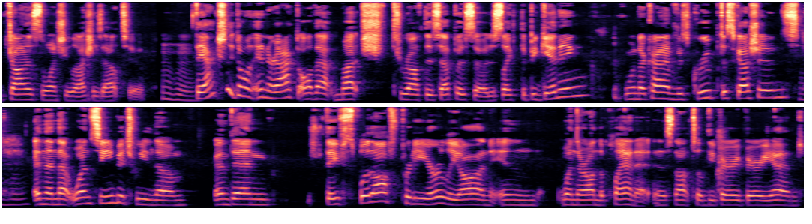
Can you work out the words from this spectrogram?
John is the one she lashes out to. Mm-hmm. They actually don't interact all that much throughout this episode. It's like the beginning, when they're kind of these group discussions, and then that one scene between them, and then they've split off pretty early on in when they're on the planet, and it's not till the very very end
